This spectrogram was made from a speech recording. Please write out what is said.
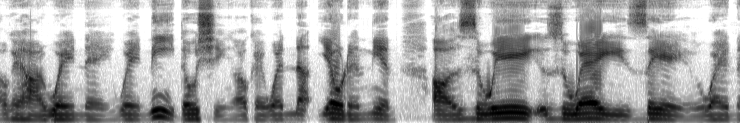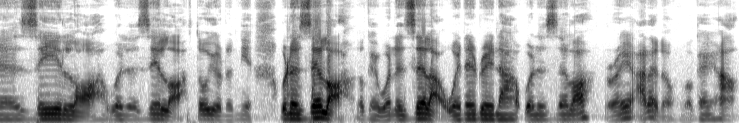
，OK 哈，委内委内都行，OK，委内也有人念啊，Zwe Zwe Z 委内瑞拉，委内瑞拉都有人念，委内瑞拉，OK，委内瑞拉，委内瑞拉，委内瑞拉，Right? I don't know. OK，好，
